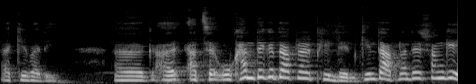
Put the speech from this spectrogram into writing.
একেবারেই। আচ্ছা ওখান থেকে তো আপনারা ফিরলেন কিন্তু আপনাদের সঙ্গে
